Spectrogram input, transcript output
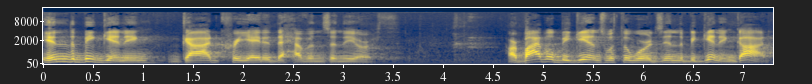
In the beginning, God created the heavens and the earth. Our Bible begins with the words, In the beginning, God.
